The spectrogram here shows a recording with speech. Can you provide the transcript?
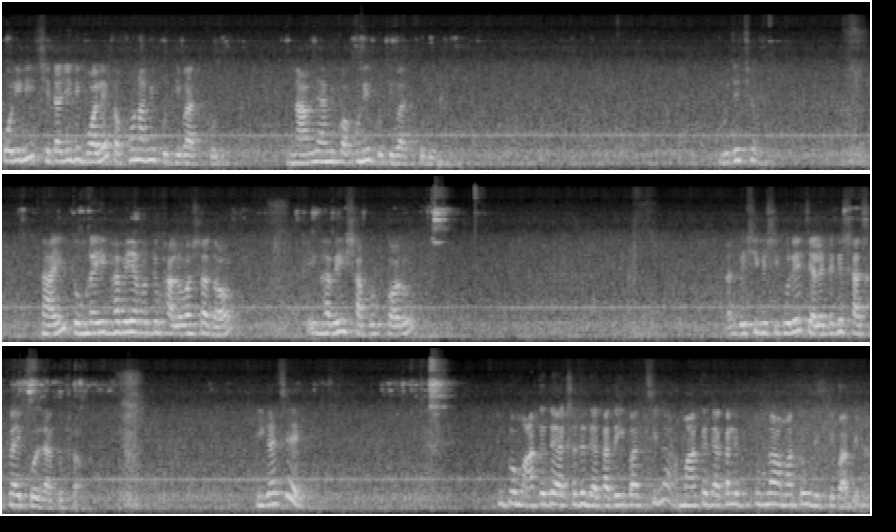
করিনি, সেটা যদি বলে তখন আমি প্রতিবাদ করি। না হলে আমি কখনোই প্রতিবাদ করি না। বুঝেছ? তাই তোমরা এইভাবেই আমাকে ভালোবাসা দাও, এইভাবেই সাপোর্ট করো। আর বেশি বেশি করে চ্যানেলটাকে সাবস্ক্রাইব করে রাখো সব। ঠিক আছে? দুটো মাকে তো একসাথে দেখাতেই পাচ্ছি না। মাকে দেখালে তোমরা আমাকেও দেখতে পাবে না।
